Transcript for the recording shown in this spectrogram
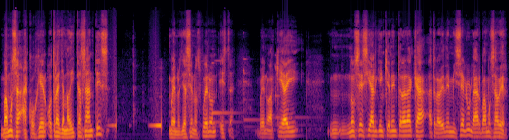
Vamos a acoger otras llamaditas antes. Bueno, ya se nos fueron. Esta, bueno, aquí hay, no sé si alguien quiere entrar acá a través de mi celular. Vamos a ver.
